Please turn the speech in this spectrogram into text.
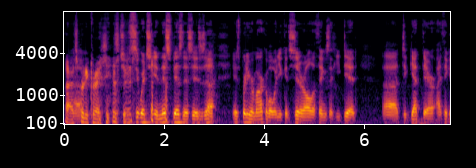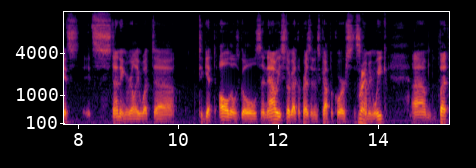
that's Uh, pretty crazy. which, is, it? which in this business is uh, is pretty remarkable when you consider all the things that he did uh, to get there. I think it's it's stunning, really, what uh, to get all those goals. And now he's still got the President's Cup, of course, this Right. coming week. Um, but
